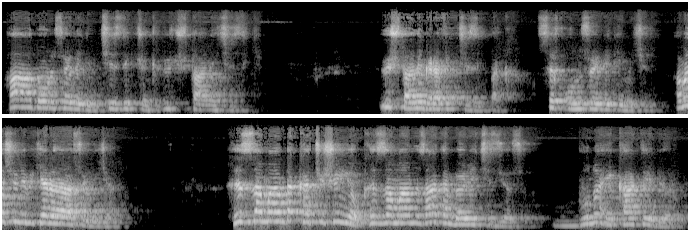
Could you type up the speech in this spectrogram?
Ha doğru söyledim. Çizdik çünkü. Üç tane çizdik. Üç tane grafik çizdik bak. Sırf onu söylediğim için. Ama şimdi bir kere daha söyleyeceğim. Hız zamanında kaçışın yok. Hız zamanı zaten böyle çiziyorsun. Bunu ekarte ediyorum.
